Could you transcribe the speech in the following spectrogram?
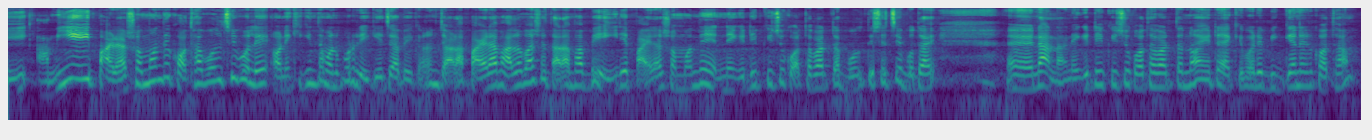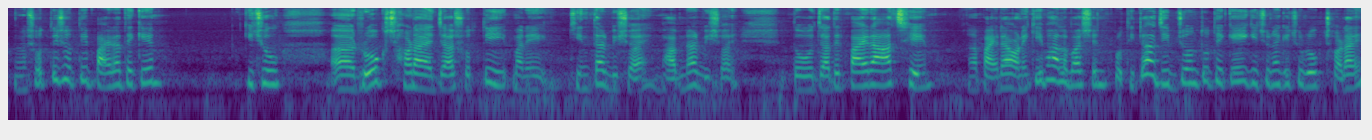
এই আমি এই পায়রা সম্বন্ধে কথা বলছি বলে অনেকে কিন্তু আমার উপর রেগে যাবে। কারণ যারা পায়রা ভালোবাসে তারা ভাববে এই রে পায়রা সম্বন্ধে নেগেটিভ কিছু কথাবার্তা বলতে এসেছে বোধ হয় না না নেগেটিভ কিছু কথাবার্তা নয়, এটা একেবারে বিজ্ঞানের কথা। সত্যি সত্যি পায়রা থেকে কিছু রোগ ছড়ায় যা সত্যি মানে চিন্তার বিষয়, ভাবনার বিষয়। তো যাদের পায়রা আছে পায়রা অনেকেই ভালোবাসেন। প্রতিটা জীবজন্তু থেকেই কিছু না কিছু রোগ ছড়ায়,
